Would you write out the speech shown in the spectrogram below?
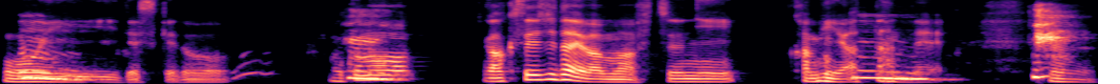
多いですけど、うん、僕も学生時代はまあ普通に髪あったんで、うん、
